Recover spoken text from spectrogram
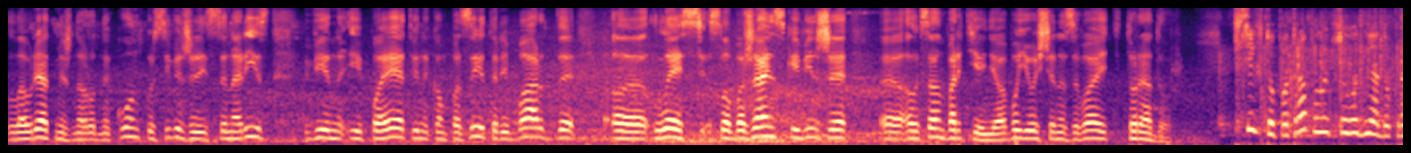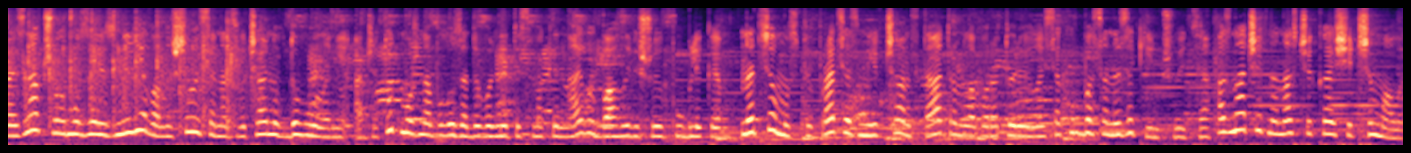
лауреат міжнародних конкурсів. Він же і сценаріст, він і поет, він і композитор, і бард Лесь Слобожанський, він же Олександр Бартєнєв, або його ще називають Тореадор. Всі, хто потрапили цього дня до краєзнавчого музею Змієва, лишилися надзвичайно вдоволені, адже тут можна було задовольнити смаки найвибагливішої публіки. На цьому співпраця зміївчан з театром лабораторією Леся Курбаса не закінчується, а значить, на нас чекає ще чимало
